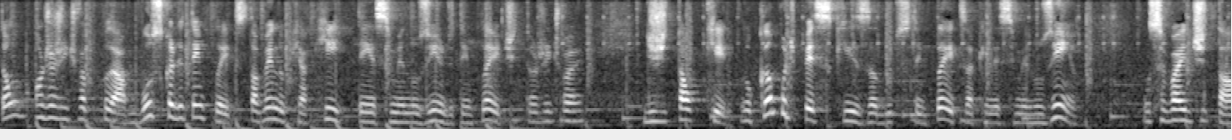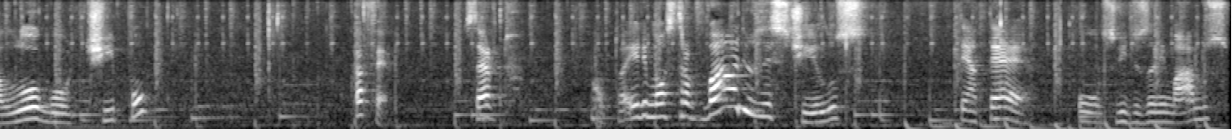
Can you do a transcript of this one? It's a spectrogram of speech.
Então, onde a gente vai procurar? Busca de templates. Está vendo que aqui tem esse menuzinho de template? Então a gente vai digitar o que? No campo de pesquisa dos templates, aqui nesse menuzinho, você vai digitar logotipo café, certo? Pronto, aí ele mostra vários estilos, tem até os vídeos animados,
